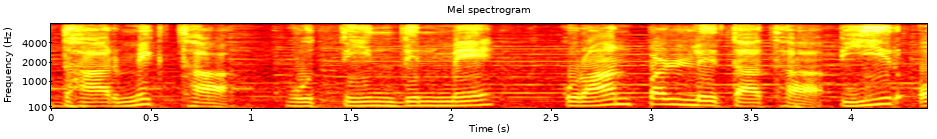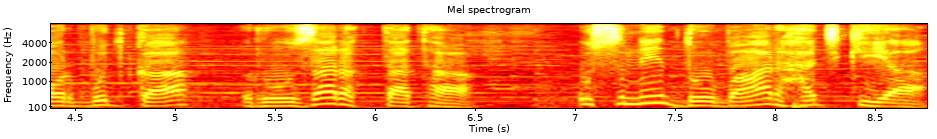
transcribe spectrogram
धार्मिक था। वो तीन दिन में कुरान पढ़ लेता था, पीर और बुद्ध का रोज़ा रखता था। उसने दो बार हज किया।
